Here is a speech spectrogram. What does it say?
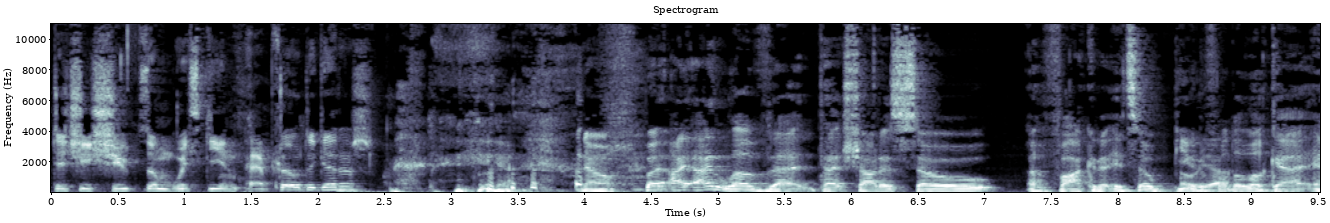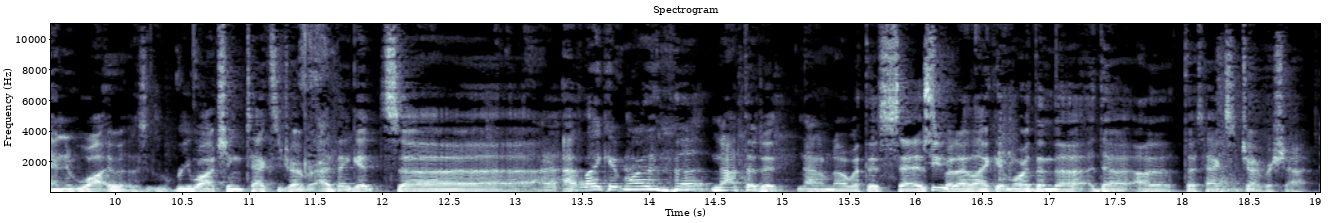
Did she shoot some whiskey and Pepto to get it? yeah. No, but I, I love that that shot is so evocative. It's so beautiful yeah. to look at. And wa- rewatching Taxi Driver, I think it's. Uh, I, I like it more than the. Not that it. I don't know what this says, Two- but I like it more than the the uh, the Taxi Driver shot.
